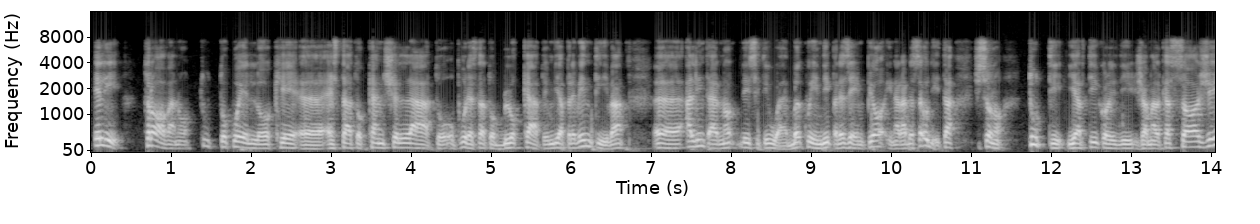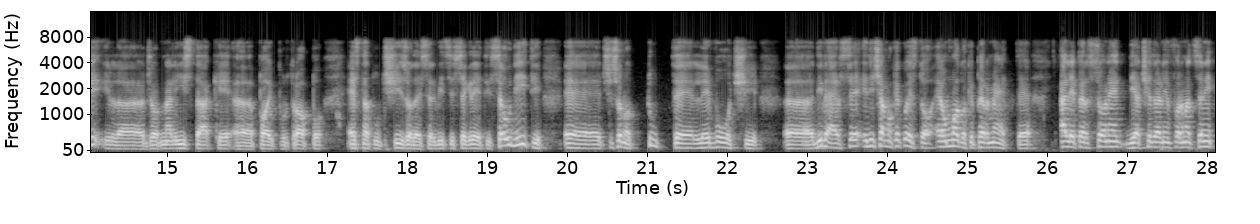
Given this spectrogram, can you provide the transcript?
e lì trovano tutto quello che eh, è stato cancellato oppure è stato bloccato in via preventiva eh, all'interno dei siti web. Quindi, per esempio, in Arabia Saudita ci sono tutti gli articoli di Jamal Khashoggi, il giornalista che eh, poi purtroppo è stato ucciso dai servizi segreti sauditi, eh, ci sono tutte le voci eh, diverse e diciamo che questo è un modo che permette alle persone di accedere alle informazioni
